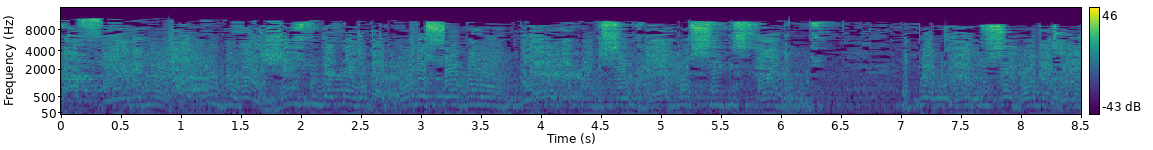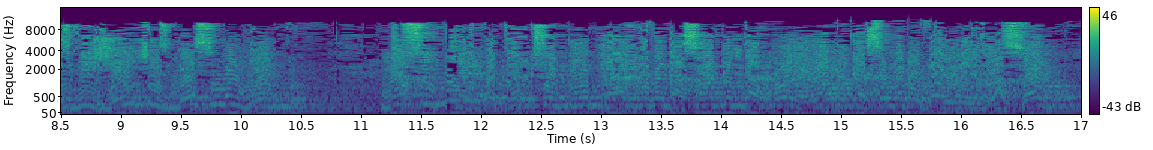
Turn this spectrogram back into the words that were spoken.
afere no ato do registro da candidatura sob o império da condição rebus sic scandalus. E, portanto, segundo as leis vigentes nesse momento, não se impede, portanto, que se amplie o prazo de vedação à candidatura ou à aplicação da nova legislação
